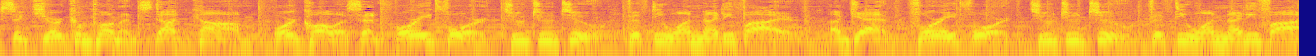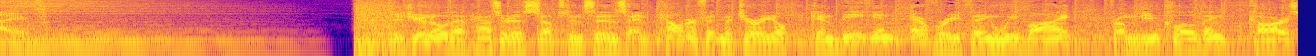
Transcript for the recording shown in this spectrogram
securecomponents.com, or call us at 484 222 5195. Again, 484 222 5195. 5195. Did you know that hazardous substances and counterfeit material can be in everything we buy? From new clothing, cars,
